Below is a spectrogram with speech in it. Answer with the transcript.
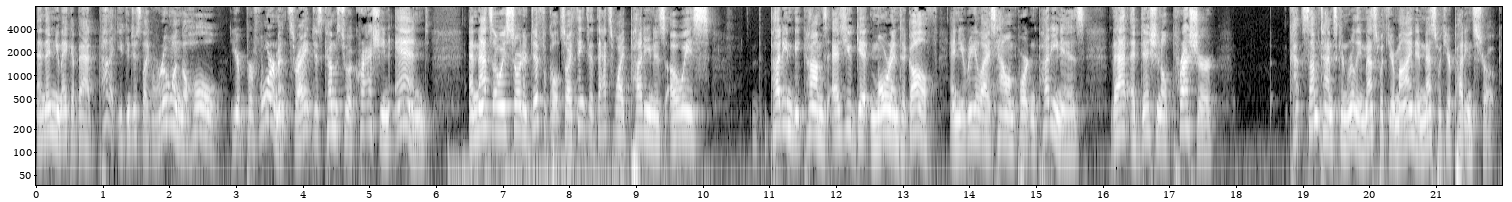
and then you make a bad putt, you can just like ruin the whole your performance, right? Just comes to a crashing end, and that's always sort of difficult. So I think that that's why putting is always putting becomes as you get more into golf and you realize how important putting is, that additional pressure sometimes can really mess with your mind and mess with your putting stroke.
